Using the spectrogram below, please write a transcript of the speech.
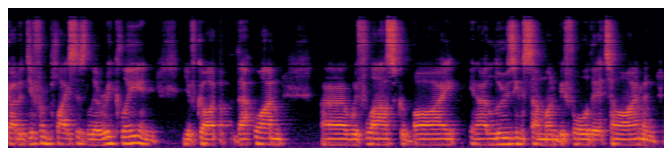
go to different places lyrically. And you've got that one uh, with Last Goodbye, you know, losing someone before their time. And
